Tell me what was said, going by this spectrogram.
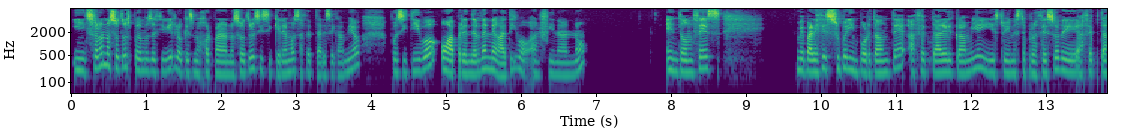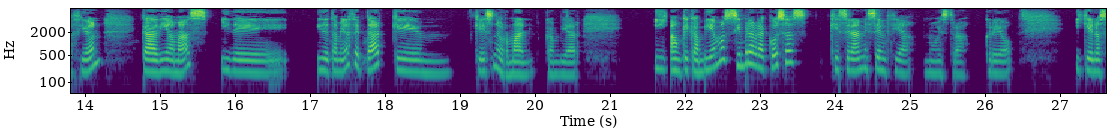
y solo nosotros podemos decidir lo que es mejor para nosotros y si queremos aceptar ese cambio positivo o aprender del negativo al final, ¿no? Entonces, me parece súper importante aceptar el cambio y estoy en este proceso de aceptación cada día más y de, y de también aceptar que, que es normal cambiar. Y aunque cambiemos, siempre habrá cosas que serán esencia nuestra, creo, y que nos,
